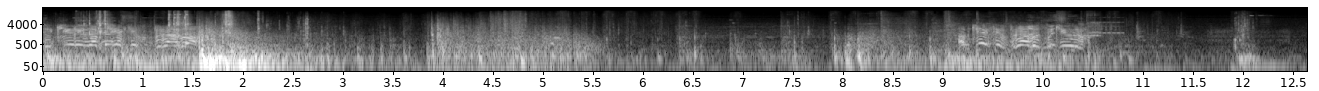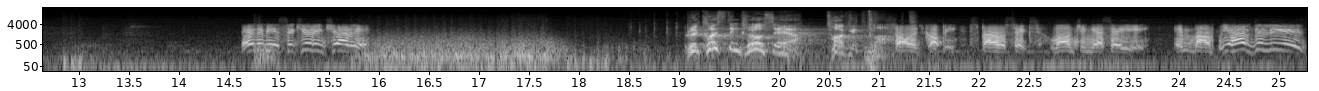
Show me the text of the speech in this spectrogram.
Securing objective Bravo. Objective Bravo secure. Enemy is securing Charlie. Requesting close air. Target marked. Solid copy. Sparrow 6, launching SAE. Inbound. We have the lead.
